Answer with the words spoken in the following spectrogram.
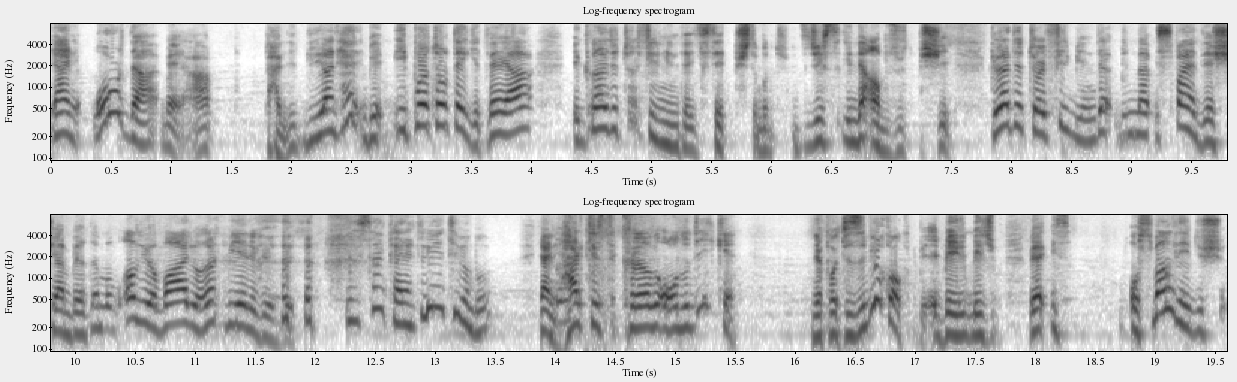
Yani orada veya hani dünyanın her bir imparatorluğa git veya e, Gladiator filminde hissetmiştim. Bu diyeceksin ne absürt bir şey. Gladiator filminde bilmem İspanya'da yaşayan bir adamı alıyor vali olarak bir yere gönderiyor. İnsan kaynaklı yönetimi bu. Yani herkes de kralın oğlu değil ki. Nepotizm yok o. Be, be, be- is- Osmanlı'yı düşün.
